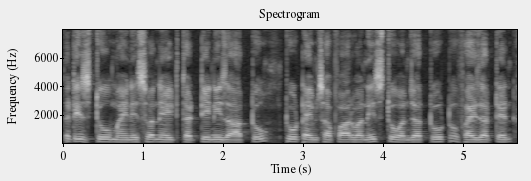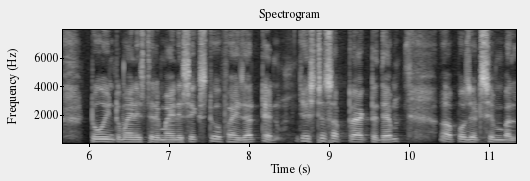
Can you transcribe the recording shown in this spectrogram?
that is 2 minus 1 8 13 is r2 2 times of r1 is 2 1s are 2 2 5s are 10 2 into minus 3 minus 6 2 5s are 10 just subtract them opposite symbol.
